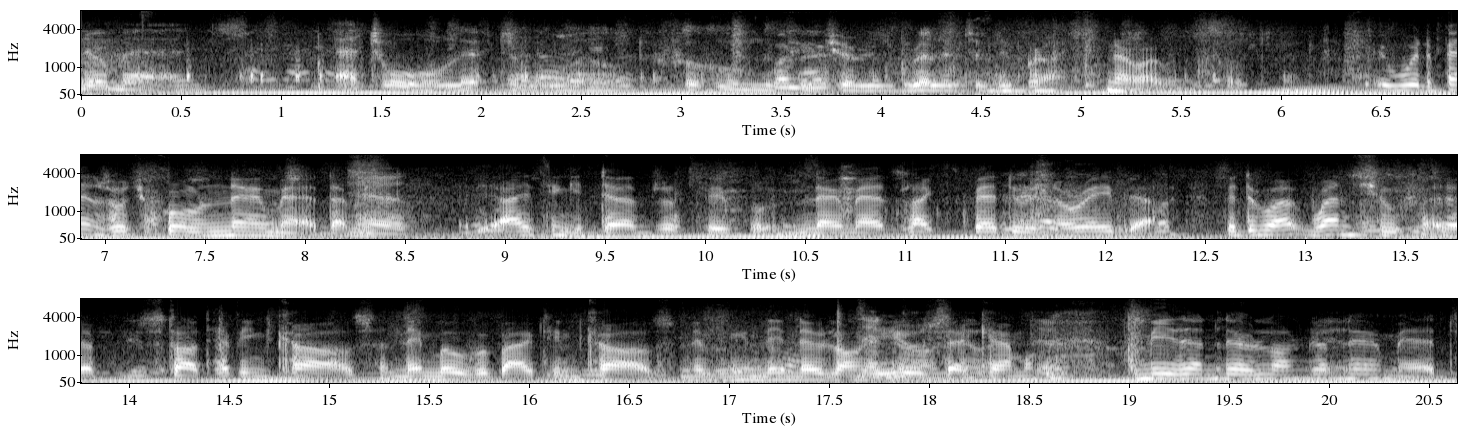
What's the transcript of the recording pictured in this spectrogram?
Nomads at all left in the world for whom the future is relatively bright? No, I wouldn't say so. It would depends what you call a nomad. I mean, yeah. I think in terms of people, nomads like the Bedou in Arabia. But once you uh, start having cars and they move about in cars and everything, they no longer use their camel. Yeah. For me, they're no longer nomads.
